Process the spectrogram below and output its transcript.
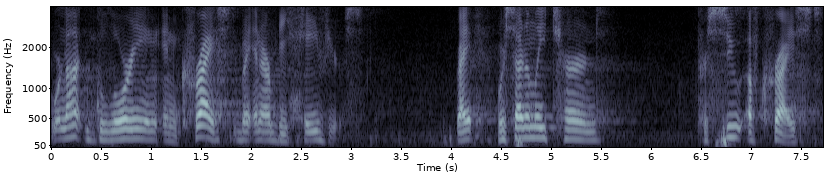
we're not glorying in Christ, but in our behaviors, right? We're suddenly turned pursuit of Christ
